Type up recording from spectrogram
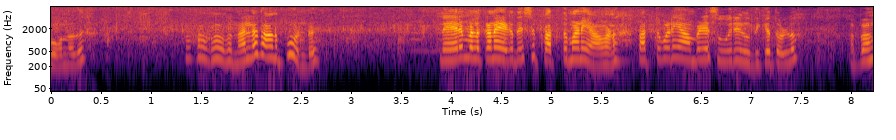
പോകുന്നത്. നല്ല തണുപ്പുണ്ട്. നേരം വെളുക്കണ ഏകദേശം പത്ത് മണിയാവണം. പത്ത് മണിയാകുമ്പോഴേ സൂര്യൻ ഉദിക്കത്തുള്ളൂ. അപ്പം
